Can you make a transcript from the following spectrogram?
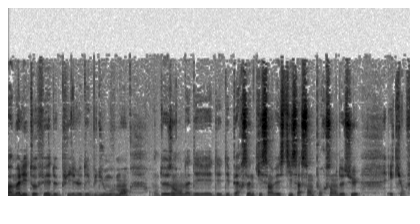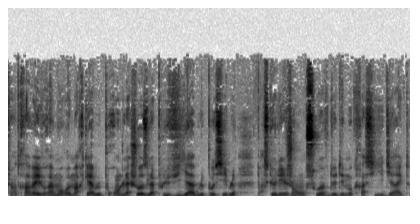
pas mal étoffé depuis le début du mouvement. En deux ans, on a des, personnes qui s'investissent à 100% dessus et qui ont fait un travail vraiment remarquable pour rendre la chose la plus viable possible parce que les gens ont soif de démocratie directe.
